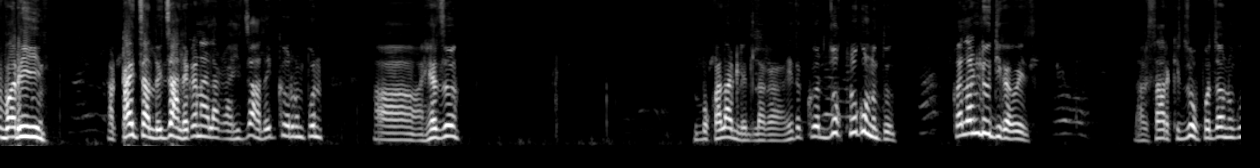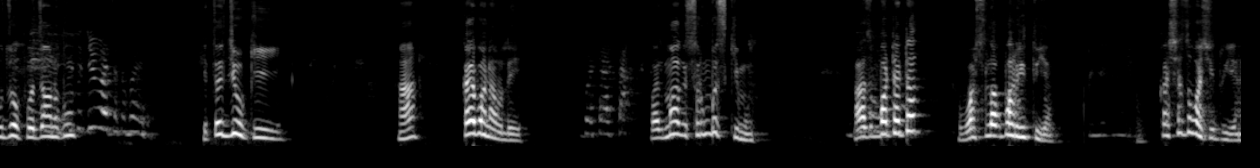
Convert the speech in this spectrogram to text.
बरी काय चाललंय? झालं का नाही लागा? हे झालंय करून पण ह्याच बोका लागलेत लागा. हे तर झोपलो कोण होतं? काल आणली होती का वेळेस? लाग सारखी झोपत जाऊ नको झोपत जाऊ नको. हे तर जीव की. हा? काय बनवलंय? आज माग सरून बस की मग. आज बटाटा? वाशला भारी तुया. कशाचा वाशी तुया?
